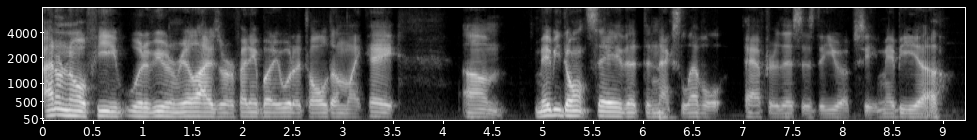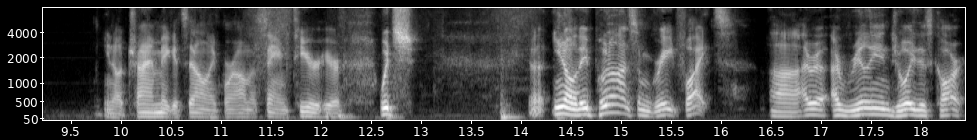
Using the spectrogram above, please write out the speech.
I don't know if he would have even realized or if anybody would have told him like, hey, um, maybe don't say that the next level after this is the UFC. Maybe uh, you know, try and make it sound like we're on the same tier here, which, uh, you know, they put on some great fights. Uh, I, re- I really enjoyed this card.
